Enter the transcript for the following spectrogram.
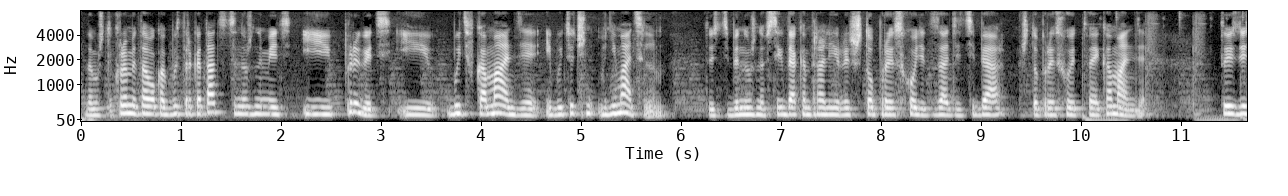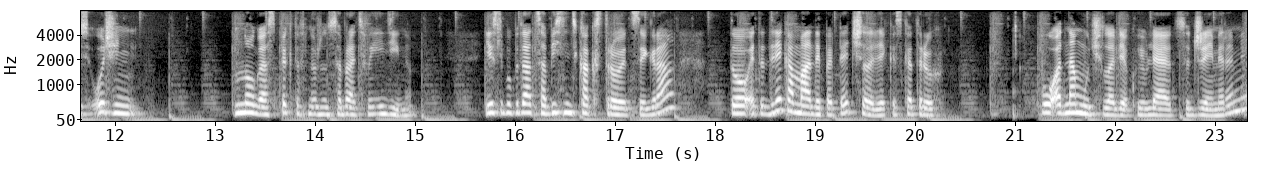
Потому что кроме того, как быстро кататься, тебе нужно уметь и прыгать, и быть в команде, и быть очень внимательным. То есть тебе нужно всегда контролировать, что происходит сзади тебя, что происходит в твоей команде. То есть здесь очень много аспектов нужно собрать воедино. Если попытаться объяснить, как строится игра, то это две команды по пять человек, из которых по одному человеку являются джеймерами,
